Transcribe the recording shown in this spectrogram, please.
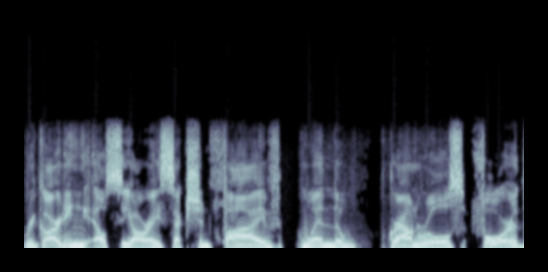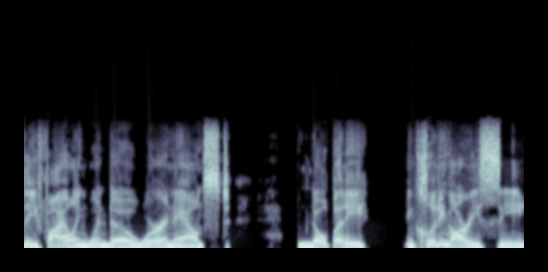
regarding LCRA Section 5 when the ground rules for the filing window were announced. Nobody, including REC,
